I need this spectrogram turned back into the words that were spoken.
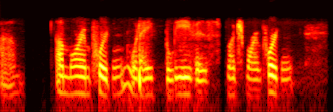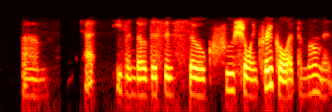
um, a more important, what I believe is much more important, um, even though this is so crucial and critical at the moment,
